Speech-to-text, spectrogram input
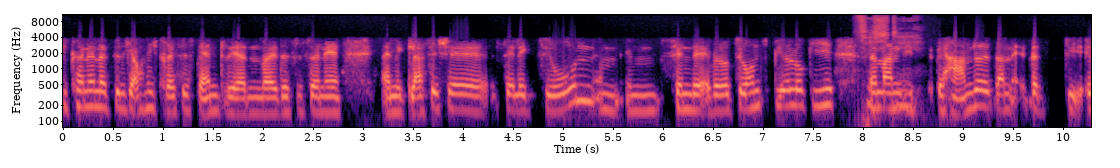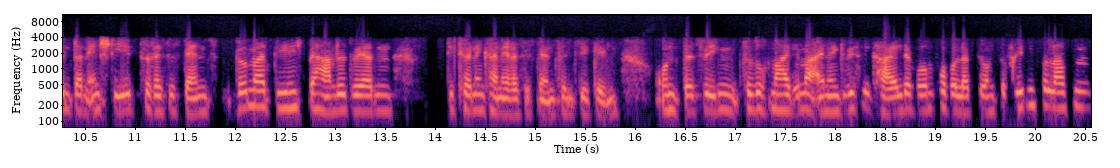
die können natürlich auch nicht resistent werden, weil das ist eine, eine klassische Selektion im, im Sinn der Evolutionsbiologie. Verstehe. Wenn man die behandelt, dann, die, dann entsteht Resistenz. Würmer, die nicht behandelt werden, die können keine Resistenz entwickeln. Und deswegen versucht man halt immer einen gewissen Teil der Wurmpopulation zufrieden zu lassen,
